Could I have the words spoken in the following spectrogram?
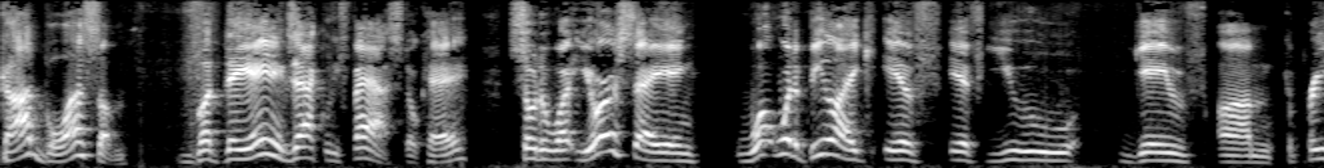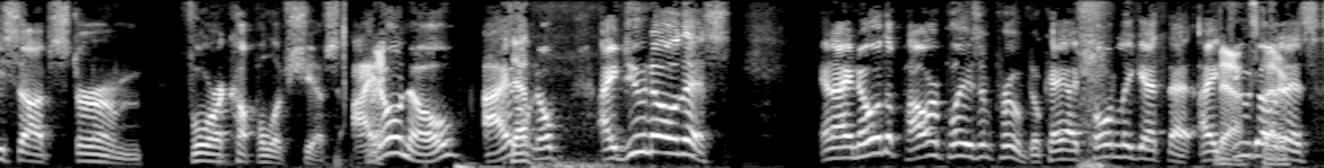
God bless them, but they ain't exactly fast. Okay, so to what you're saying, what would it be like if if you gave um, Kaprizov Sturm for a couple of shifts. I right. don't know. I don't know. I do know this. And I know the power play is improved. Okay. I totally get that. I yeah, do know better. this.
